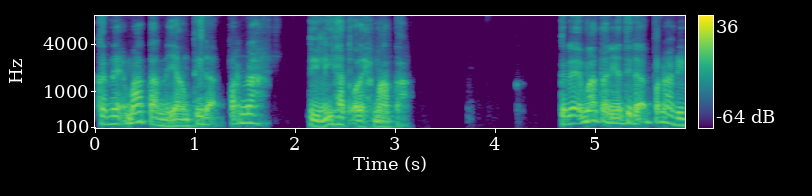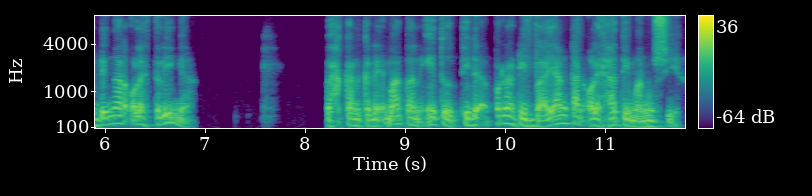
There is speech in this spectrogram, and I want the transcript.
Kenikmatan yang tidak pernah dilihat oleh mata. Kenikmatan yang tidak pernah didengar oleh telinga bahkan kenikmatan itu tidak pernah dibayangkan oleh hati manusia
